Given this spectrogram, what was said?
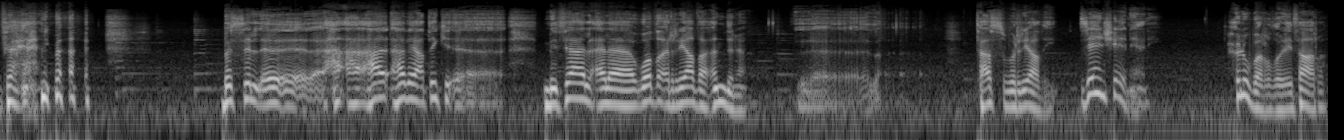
فيعني ما بس آه، هذا يعطيك آه، مثال على وضع الرياضة عندنا. ال- التعصب الرياضي. زين شين يعني. حلو برضو الإثارة.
